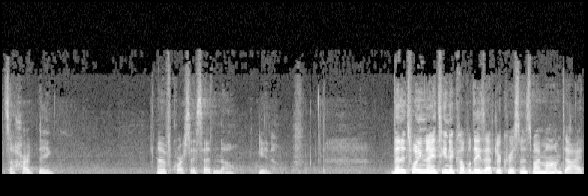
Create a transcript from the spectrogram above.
It's a hard thing. And of course, I said no, you know. Then in 2019, a couple days after Christmas, my mom died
